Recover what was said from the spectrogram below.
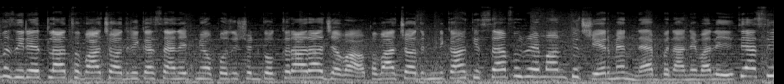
वज़ीर इतलात फवाद चौधरी का सेनेट में अपोजिशन को करारा जवाब। फवाद चौधरी ने कहा कि सैफुल रहमान को चेयरमैन नैब बनाने वाले सियासी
